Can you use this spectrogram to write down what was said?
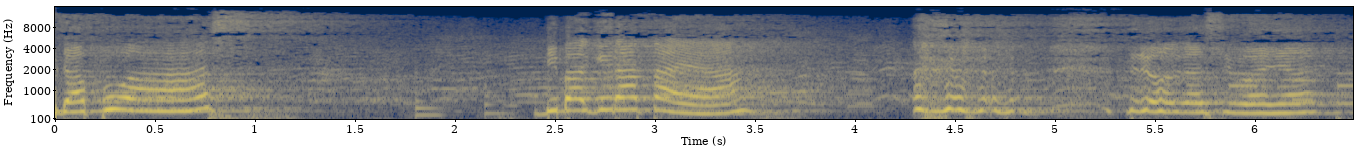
Sudah puas? Dibagi rata ya. Terima kasih banyak.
